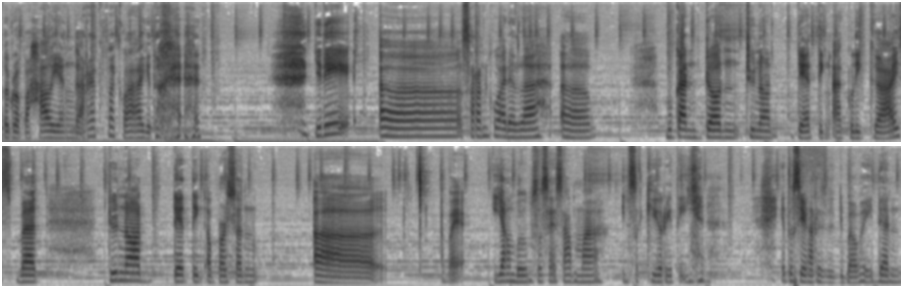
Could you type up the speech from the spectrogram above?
beberapa hal yang nggak red flag lah gitu kan. Jadi uh, saranku adalah uh, bukan don't do not dating ugly guys but do not dating a person uh, apa ya yang belum selesai sama insecurity-nya. Itu sih yang harus dibawahi. Dan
